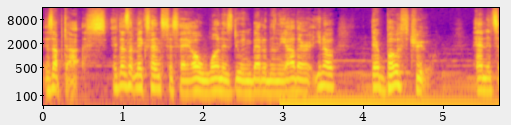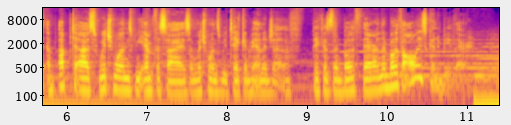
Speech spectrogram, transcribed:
is up to us. It doesn't make sense to say, oh, one is doing better than the other. You know, they're both true. And it's up to us which ones we emphasize and which ones we take advantage of because they're both there and they're both always going to be there.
